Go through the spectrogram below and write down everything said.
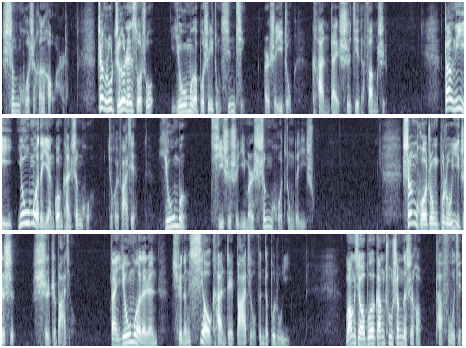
生活是很好玩的。正如哲人所说，幽默不是一种心情，而是一种看待世界的方式。当你以幽默的眼光看生活，就会发现，幽默其实是一门生活中的艺术。生活中不如意之事十之八九，但幽默的人。却能笑看这八九分的不如意。王小波刚出生的时候，他父亲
